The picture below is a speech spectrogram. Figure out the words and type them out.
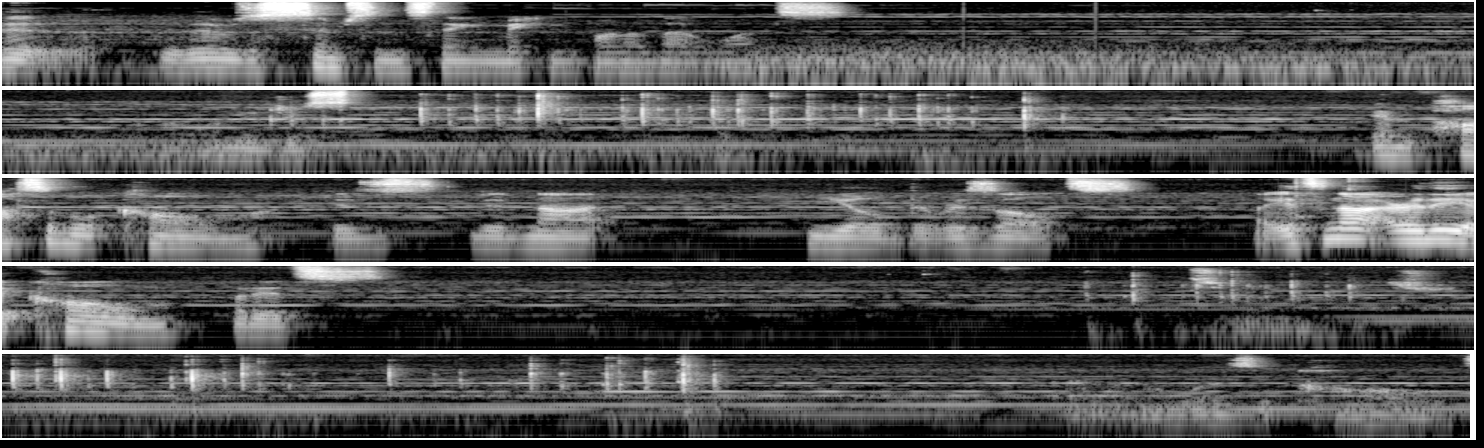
The, there was a Simpsons thing making fun of that once. Let me just. Impossible comb is did not yield the results. Like it's not really a comb, but it's. What is it called?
